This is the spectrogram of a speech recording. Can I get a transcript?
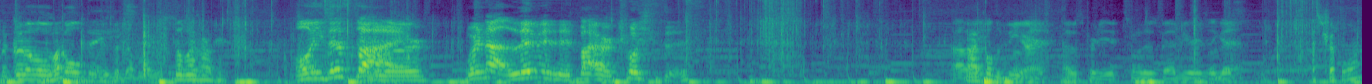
The good old What? gold Where's days. the double R's? Double over. Okay. Only this time, we're not limited by our choices. Oh, I pulled the VR. That was pretty. It's one of those bad VRs, I guess. That's triple one?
